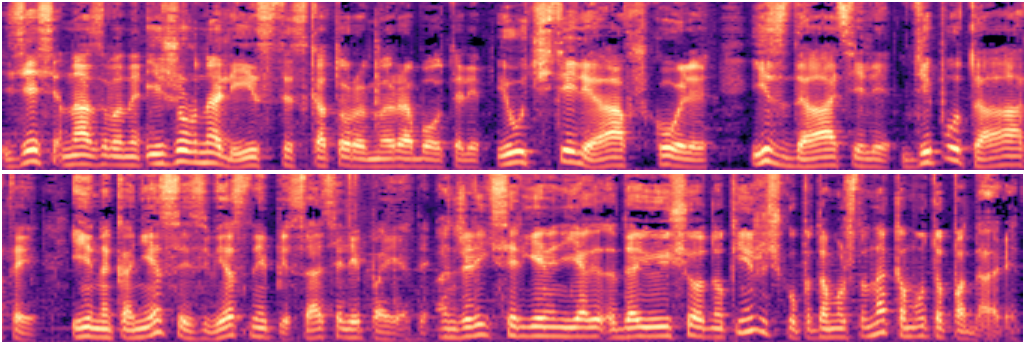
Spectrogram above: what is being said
Здесь названы и журналисты, с которыми мы работали, и учителя в школе, издатели, депутаты, и, наконец, известные писатели и поэты. Анжелике Сергеевне я даю еще одну книжечку, потому что она кому-то подарит.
